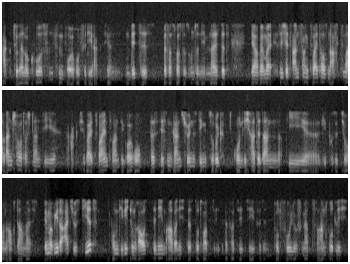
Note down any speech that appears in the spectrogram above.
aktueller Kurs von 5 Euro für die Aktien ein Witz ist, für das, was das Unternehmen leistet. Ja, wenn man sich jetzt Anfang 2018 mal anschaut, da stand die Aktie bei 22 Euro. Das ist ein ganz schönes Ding zurück. Und ich hatte dann die, die Position auch damals immer wieder adjustiert um die Richtung rauszunehmen, aber nichtsdestotrotz ist FACC für den Portfolio Schmerz verantwortlich,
